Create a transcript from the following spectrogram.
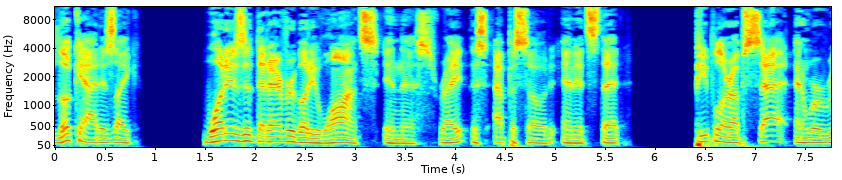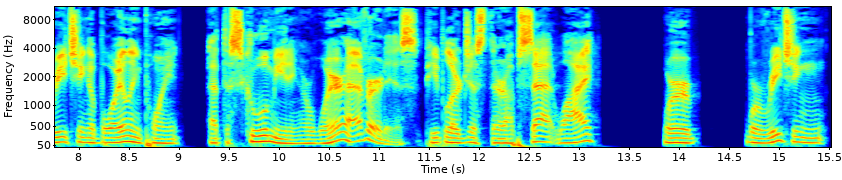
look at is like what is it that everybody wants in this right this episode and it's that people are upset and we're reaching a boiling point at the school meeting or wherever it is people are just they're upset. Why? We're we're reaching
